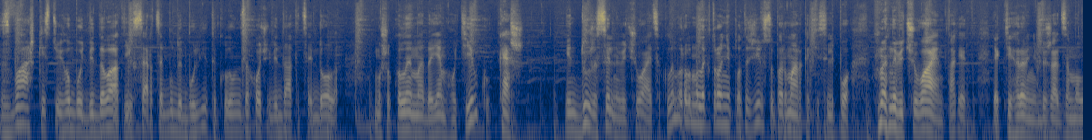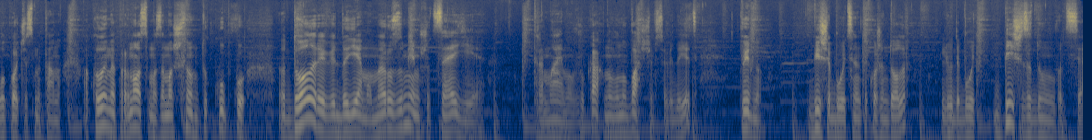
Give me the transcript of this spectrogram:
З важкістю його будуть віддавати, їх серце буде боліти, коли вони захочуть віддати цей долар. Тому що коли ми даємо готівку, кеш, він дуже сильно відчувається. Коли ми робимо електронні платежі в супермаркеті сільпо, ми не відчуваємо, так, як, як ті гривні біжать за молоко чи сметану. А коли ми приносимо за машину ту кубку доларів, віддаємо, ми розуміємо, що це є. Тримаємо в руках, ну воно важче все віддається. Відповідно, більше будуть цінити кожен долар, люди будуть більше задумуватися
